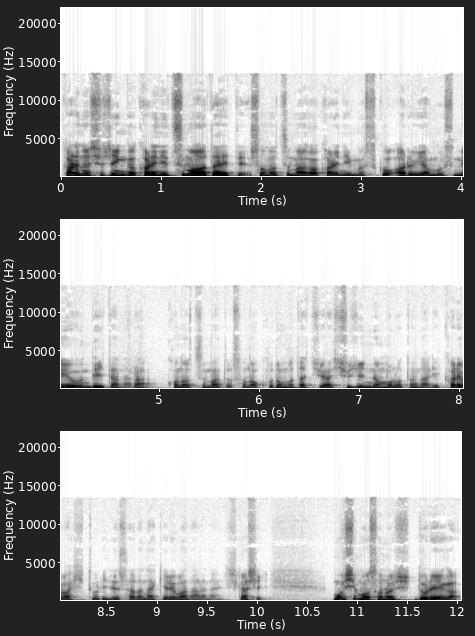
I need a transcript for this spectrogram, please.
彼の主人が彼に妻を与えて、その妻が彼に息子あるいは娘を産んでいたなら、この妻とその子供たちは主人のものとなり、彼は一人で去らなければならない。しかし、もしもその奴隷が、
